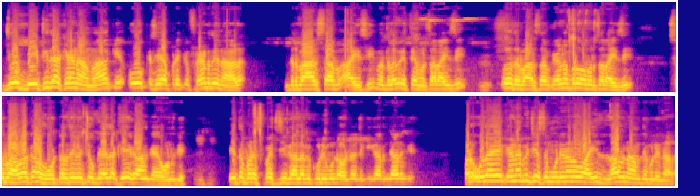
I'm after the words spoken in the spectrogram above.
ਜੋ ਬੇਟੀ ਦਾ ਕਹਿਣਾ ਵਾ ਕਿ ਉਹ ਕਿਸੇ ਆਪਣੇ ਇੱਕ ਫਰੈਂਡ ਦੇ ਨਾਲ ਦਰਬਾਰ ਸਾਹਿਬ ਆਈ ਸੀ, ਮਤਲਬ ਇੱਥੇ ਅੰਮ੍ਰਿਤਸਰ ਆਈ ਸੀ, ਉਹਦਾ ਦਰਬਾਰ ਸਾਹਿਬ ਕਹਿਣਾ, ਪਰ ਉਹ ਅੰਮ੍ਰਿਤਸਰ ਆਈ ਸੀ। ਸੁਭਾਵਕ ਆ, ਹੋਟਲ ਦੇ ਵਿੱਚ ਉਹ ਗਏ ਤਾਂ ਖੇ ਖਾਣ ਗਏ ਹੋਣਗੇ। ਇਹ ਤਾਂ ਬੜਾ ਸਪਸ਼ਟ ਜੀ ਗੱਲ ਆ ਵੀ ਕੁੜੀ ਮੁੰਡਾ ਹੋਟਲ 'ਚ ਕੀ ਕਰਨ ਜਾਣਗੇ। ਪਰ ਉਹਦਾ ਇਹ ਕਹਿਣਾ ਵੀ ਜਿਸ ਮੁੰਡੇ ਨਾਲ ਉਹ ਆਈ, ਲਵ ਨਾਮ ਦੇ ਮੁੰਡੇ ਨਾਲ,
